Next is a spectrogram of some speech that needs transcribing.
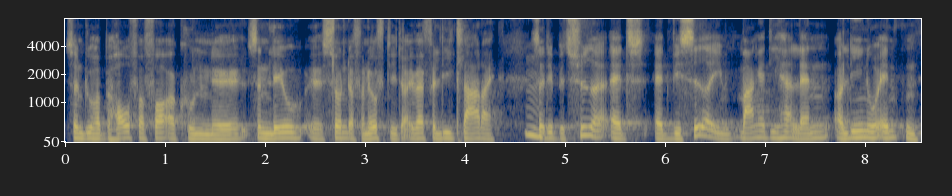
som du har behov for, for at kunne øh, sådan leve øh, sundt og fornuftigt, og i hvert fald lige klare dig. Mm. Så det betyder, at, at vi sidder i mange af de her lande, og lige nu enten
